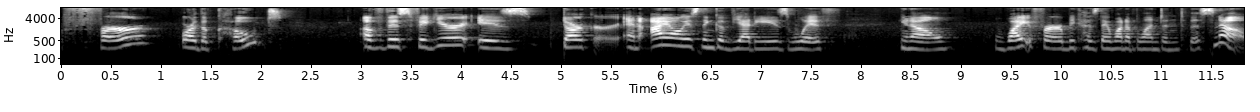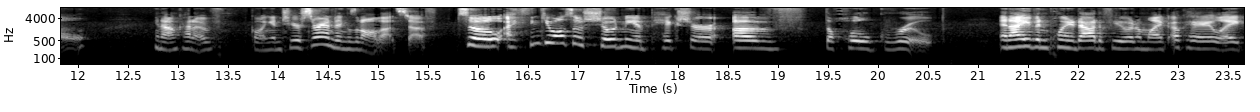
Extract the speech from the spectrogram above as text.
fur or the coat of this figure is darker. And I always think of Yetis with, you know, white fur because they want to blend into the snow. You know, kind of going into your surroundings and all that stuff. So I think you also showed me a picture of the whole group. And I even pointed out a few, and I'm like, okay, like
